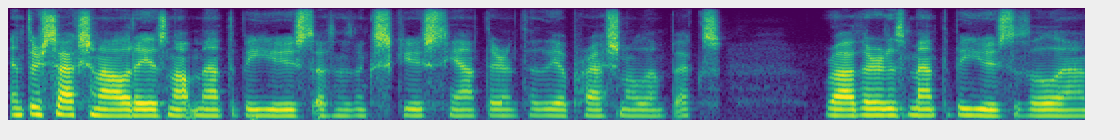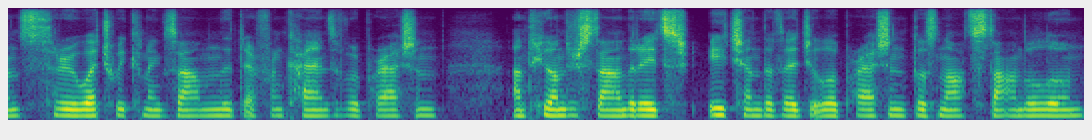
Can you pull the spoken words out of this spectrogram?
Intersectionality is not meant to be used as an excuse to enter into the oppression Olympics. Rather, it is meant to be used as a lens through which we can examine the different kinds of oppression and to understand that each, each individual oppression does not stand alone.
